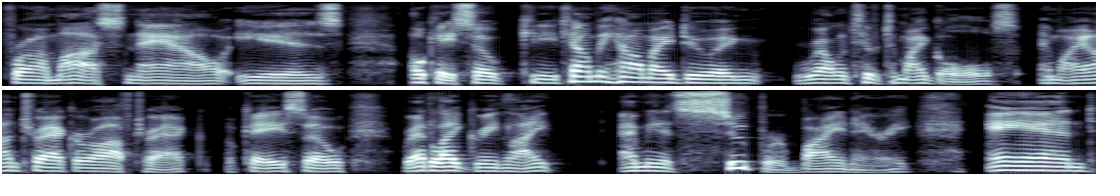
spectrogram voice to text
from us now is okay, so can you tell me how am I doing relative to my goals? Am I on track or off track? Okay, so red light, green light. I mean it's super binary. And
